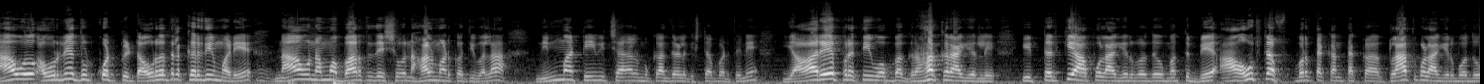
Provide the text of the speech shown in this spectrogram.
ನಾವು ಅವ್ರನ್ನೇ ದುಡ್ಡು ಕೊಟ್ಬಿಟ್ಟು ಅವ್ರ ಹತ್ರ ಖರೀದಿ ಮಾಡಿ ನಾವು ನಮ್ಮ ಭಾರತ ದೇಶವನ್ನು ಹಾಳು ಮಾಡ್ಕೋತೀವಲ್ಲ ನಿಮ್ಮ ಟಿ ವಿ ಚಾನಲ್ ಮುಖಾಂತರ ಹೇಳಕ್ಕೆ ಇಷ್ಟಪಡ್ತೀನಿ. ಯಾರೇ ಪ್ರತಿ ಒಬ್ಬ ಗ್ರಾಹಕರಾಗಿರಲಿ ಈ ಟರ್ಕಿ ಆಪಲ್ ಆಗಿರ್ಬೋದು ಮತ್ತು ಬೇ ಆ ಔಟ್ ಆಫ್ ಬರ್ತಕ್ಕಂಥ ಕ್ಲಾತ್ಗಳಾಗಿರ್ಬೋದು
